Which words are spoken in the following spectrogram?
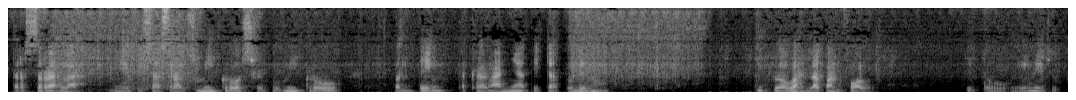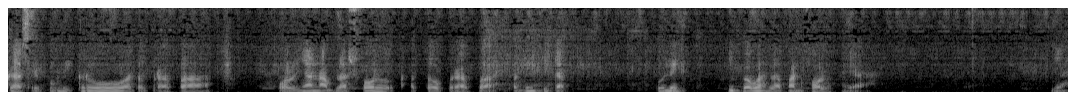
terserah lah. Ini bisa 100 mikro 1000 mikro. Penting tegangannya tidak boleh di bawah 8 volt. Itu ini juga 1000 mikro atau berapa voltnya 16 volt atau berapa. Penting tidak boleh di bawah 8 volt ya. Ya.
